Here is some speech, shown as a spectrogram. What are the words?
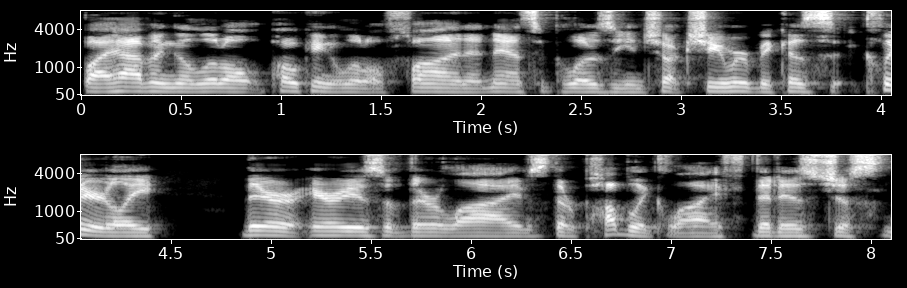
by having a little poking a little fun at Nancy Pelosi and Chuck Schumer because clearly there are areas of their lives, their public life that is just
